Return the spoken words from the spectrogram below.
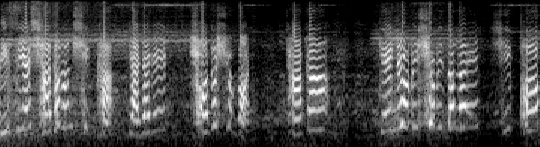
বিসিএস সাধারণ শিক্ষা ক্যাডারের সদস্যগণ ঢাকা কেন্দ্রীয় বিশ্ববিদ্যালয়ের শিক্ষক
